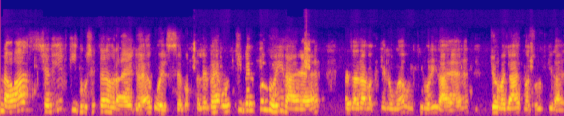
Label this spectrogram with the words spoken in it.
नवाज़ शरीफ की दूसरी तरफ़ राय जो है वो इससे मुख्तलिफ़ है। उनकी बिल्कुल वही राय है मैं ज़्यादा वक्त लूँगा उनकी वही राय है जो वजाहत मसूद की राय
